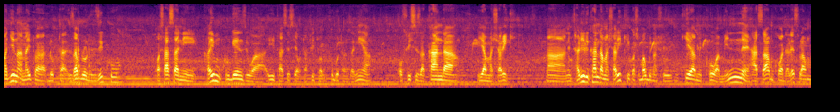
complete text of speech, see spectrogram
Majina anaitwa Dr. Zablon Nziku. Kwa sasa ni kaimu mkurugenzi wa hii taasisi ya utafiti wa mifugo Tanzania, ofisi za kanda ya Mashariki, na nitalili kanda Mashariki kwa sababu inashughulikia mikoa minne, hasa mkoa wa Dar es Salaam,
